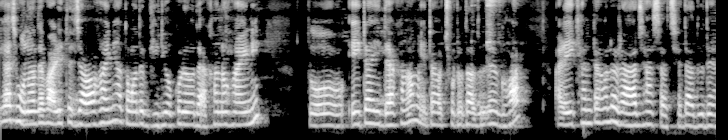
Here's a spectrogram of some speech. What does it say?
ঠিক আছে, ওনাদের বাড়িতে যাওয়া হয়নি আর তোমাদের ভিডিও করেও দেখানো হয়নি। তো এইটাই দেখালাম, এটা ছোট দাদুদের ঘর। আর এইখানটা হলো রাজহাঁস আছে দাদুদের।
